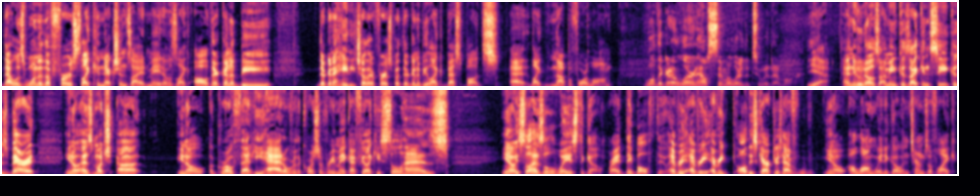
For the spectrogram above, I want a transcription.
that was one of the first like connections I had made. I was like, oh, they're gonna be, they're gonna hate each other at first, but they're gonna be like best buds at like not before long. Well, they're gonna learn how similar the two of them are. Yeah, and who knows? I mean, because I can see because Barrett, you know, as much uh, you know, a growth that he had over the course of remake, I feel like he still has. You know, he still has a little ways to go, right? They both do. Every every every all these characters have you know a long way to go in terms of like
